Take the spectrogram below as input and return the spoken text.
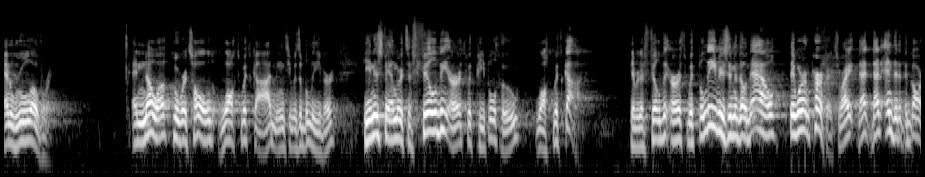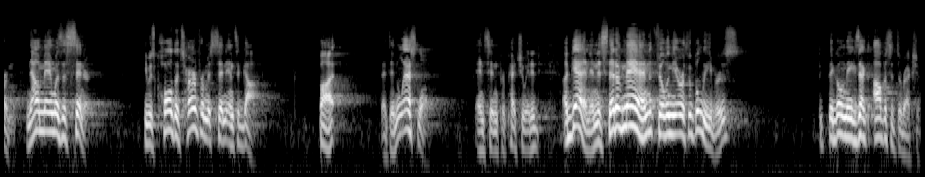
and rule over it. And Noah, who we're told walked with God, means he was a believer. He and his family were to fill the earth with people who walked with God. They were to fill the earth with believers, even though now they weren't perfect, right? That, that ended at the garden. Now man was a sinner. He was called to turn from his sin into God. But that didn't last long, and sin perpetuated again. And instead of man filling the earth with believers, they go in the exact opposite direction.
